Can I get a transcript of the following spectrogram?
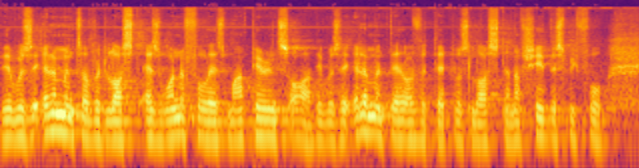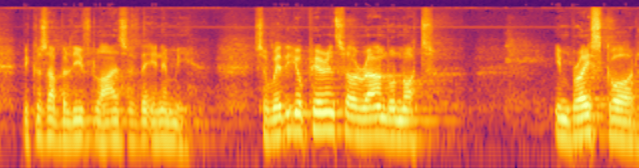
There was an element of it lost, as wonderful as my parents are. There was an element of it that was lost, and I've shared this before because I believed lies of the enemy. So, whether your parents are around or not, embrace God.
